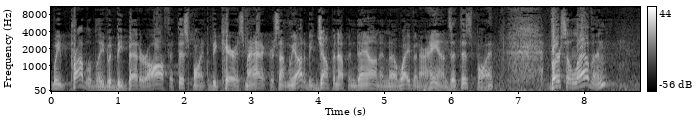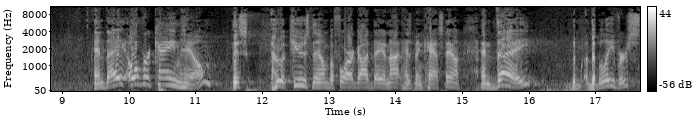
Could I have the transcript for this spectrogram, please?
we probably would be better off at this point to be charismatic or something. We ought to be jumping up and down and uh, waving our hands at this point. Verse 11 And they overcame him, this who accused them before our God day and night has been cast down. And they, the, the believers,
